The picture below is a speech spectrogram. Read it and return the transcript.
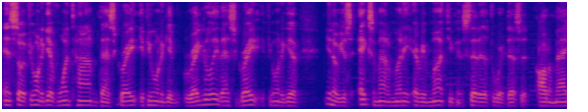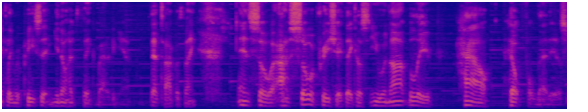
And so if you want to give one time, that's great. If you want to give regularly, that's great. If you want to give, you know, just X amount of money every month, you can set it up to where it does it automatically, repeats it, and you don't have to think about it again. That type of thing. And so I so appreciate that because you will not believe how helpful that is.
